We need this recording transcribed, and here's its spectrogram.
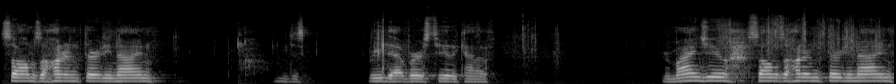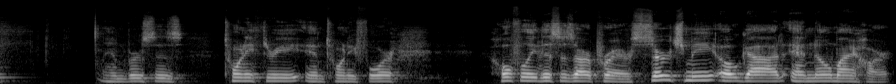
Psalms 139, let me just read that verse to you to kind of Remind you, Psalms 139 and verses 23 and 24. Hopefully, this is our prayer. Search me, O God, and know my heart.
